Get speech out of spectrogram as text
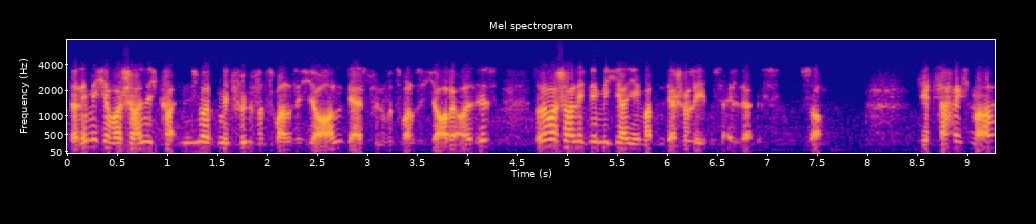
Dann nehme ich ja wahrscheinlich niemanden mit 25 Jahren, der erst 25 Jahre alt ist, sondern wahrscheinlich nehme ich ja jemanden, der schon lebensälter ist. So. Jetzt sage ich mal,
